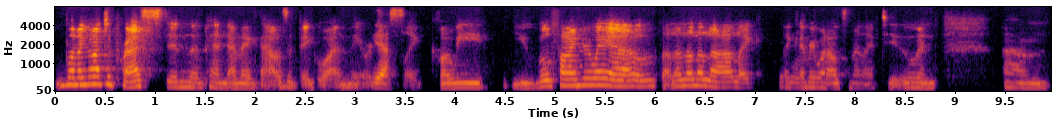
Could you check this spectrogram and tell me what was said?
when I got depressed in the pandemic, that was a big one. They were Yeah. just like, Chloe, you will find your way out, la la la la la, like like Mhm. everyone else in my life too. And um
